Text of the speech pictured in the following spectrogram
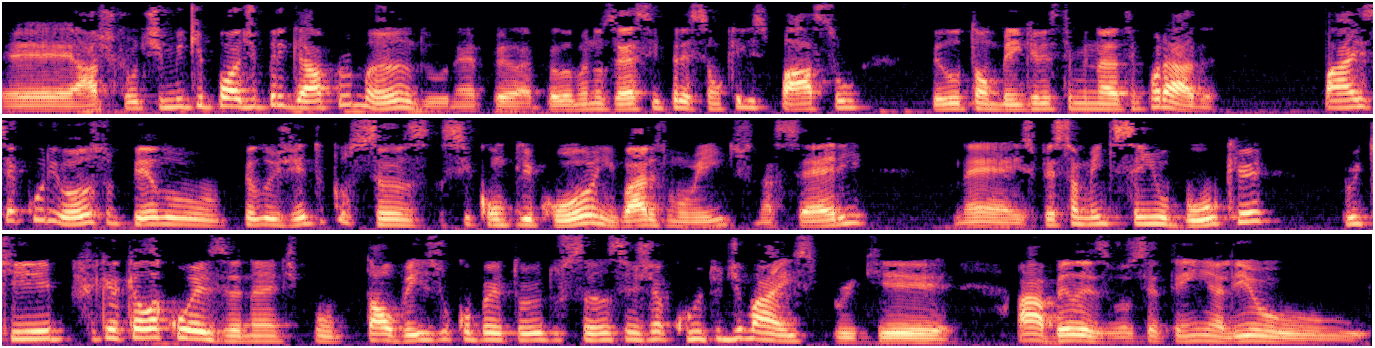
é, acho que é um time que pode brigar por mando, né? Pelo, pelo menos essa impressão que eles passam pelo tão bem que eles terminaram a temporada. Mas é curioso pelo, pelo jeito que o Suns se complicou em vários momentos na série, né? Especialmente sem o Booker, porque fica aquela coisa, né? Tipo, talvez o cobertor do Suns seja curto demais, porque ah, beleza, você tem ali o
